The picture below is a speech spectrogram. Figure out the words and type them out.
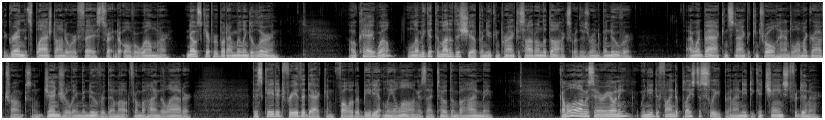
The grin that splashed onto her face threatened to overwhelm her. No, Skipper, but I'm willing to learn. Okay, well, let me get them out of the ship and you can practice out on the docks where there's room to maneuver. I went back and snagged the control handle on my grav trunks and gingerly maneuvered them out from behind the ladder. They skated free of the deck and followed obediently along as I towed them behind me. Come along, Miss Arioni. We need to find a place to sleep, and I need to get changed for dinner.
